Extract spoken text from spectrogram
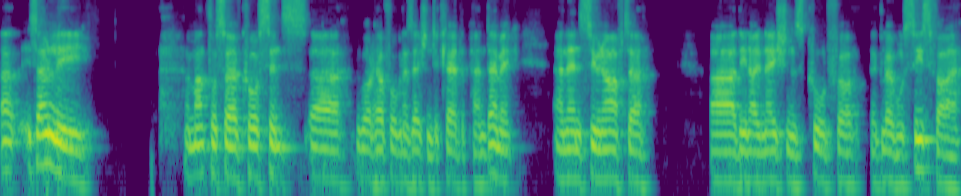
uh, it's only a month or so, of course, since uh, the World Health Organization declared the pandemic, and then soon after, the United Nations called for a global ceasefire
